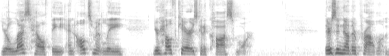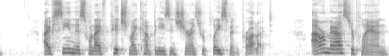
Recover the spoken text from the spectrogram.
you're less healthy, and ultimately, your health care is going to cost more. There's another problem. I've seen this when I've pitched my company's insurance replacement product our master plan,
